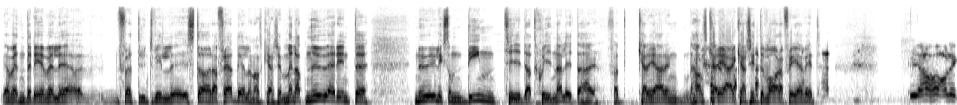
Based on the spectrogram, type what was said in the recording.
jag vet inte, det är väl för att du inte vill störa Fred eller något kanske. Men att nu är det inte nu är det liksom din tid att skina lite här. För att karriären, hans karriär kanske inte varar för evigt. Ja, det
